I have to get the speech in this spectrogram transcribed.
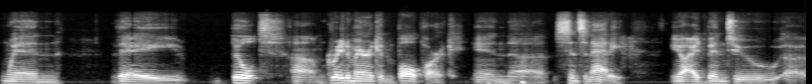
when they built um, Great American Ballpark in uh, Cincinnati. You know, I'd been to uh,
